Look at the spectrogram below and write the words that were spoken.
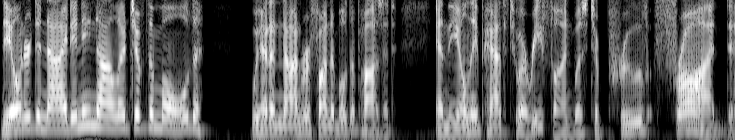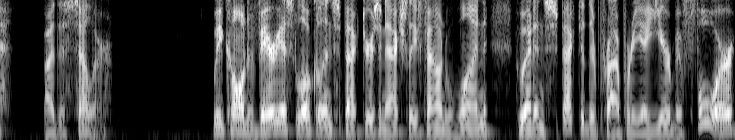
The owner denied any knowledge of the mold. We had a non refundable deposit, and the only path to a refund was to prove fraud by the seller. We called various local inspectors and actually found one who had inspected the property a year before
